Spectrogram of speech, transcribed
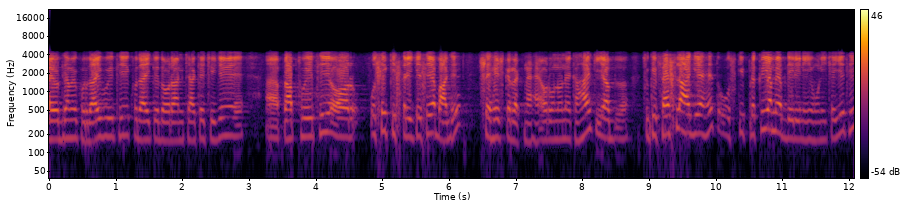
अयोध्या में खुदाई हुई थी, खुदाई के दौरान क्या क्या चीज़ें प्राप्त हुई थी, और उसे किस तरीके से अब आगे सहेज कर रखना है। और उन्होंने कहा कि अब चूँकि फैसला आ गया है तो उसकी प्रक्रिया में अब देरी नहीं होनी चाहिए थी।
